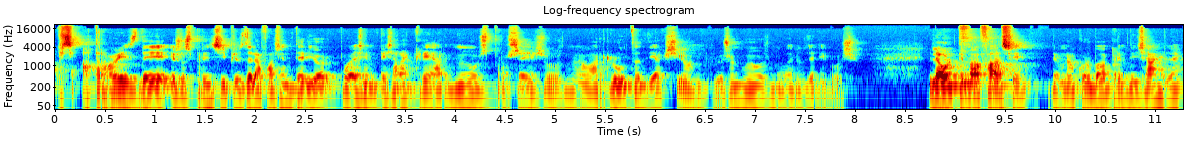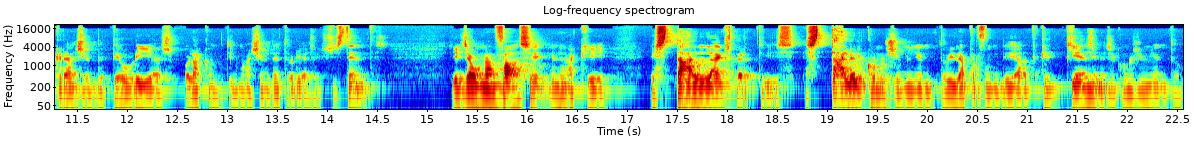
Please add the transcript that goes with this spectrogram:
pues, a través de esos principios de la fase anterior puedes empezar a crear nuevos procesos, nuevas rutas de acción, incluso nuevos modelos de negocio. Y la última fase de una curva de aprendizaje es la creación de teorías o la continuación de teorías existentes. Y es ya una fase en la que está la expertise, está el conocimiento y la profundidad que tienes en ese conocimiento,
